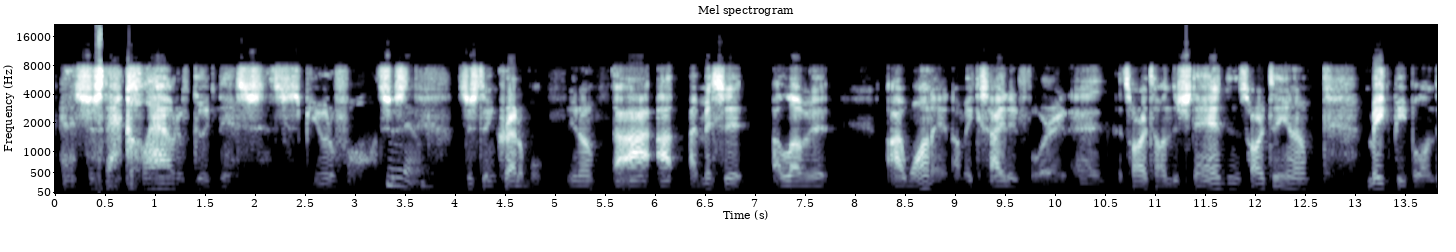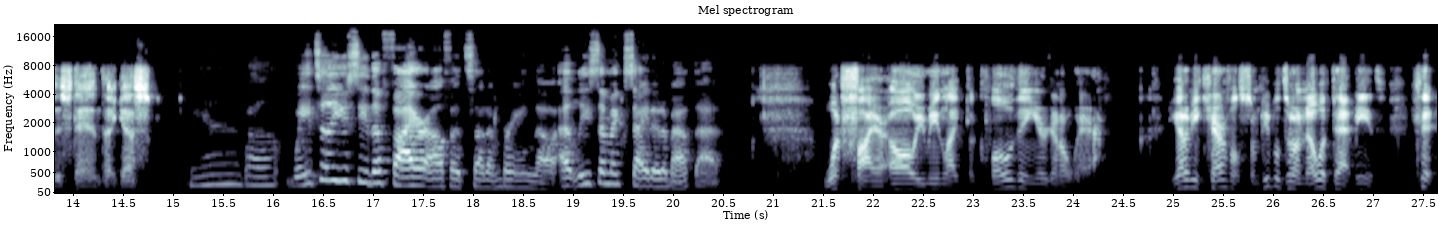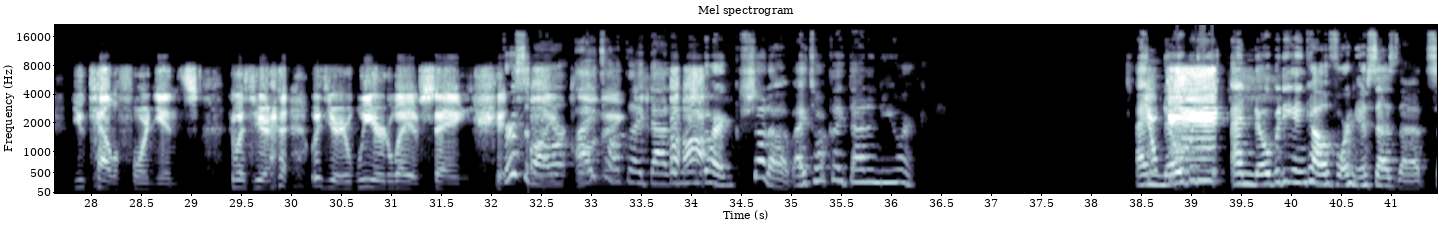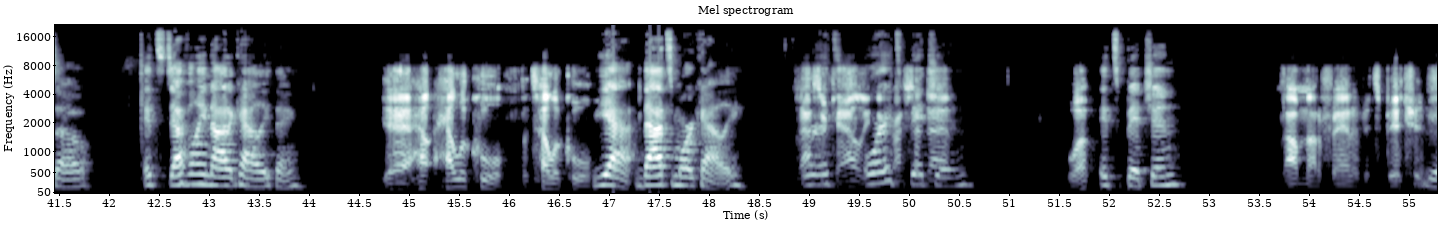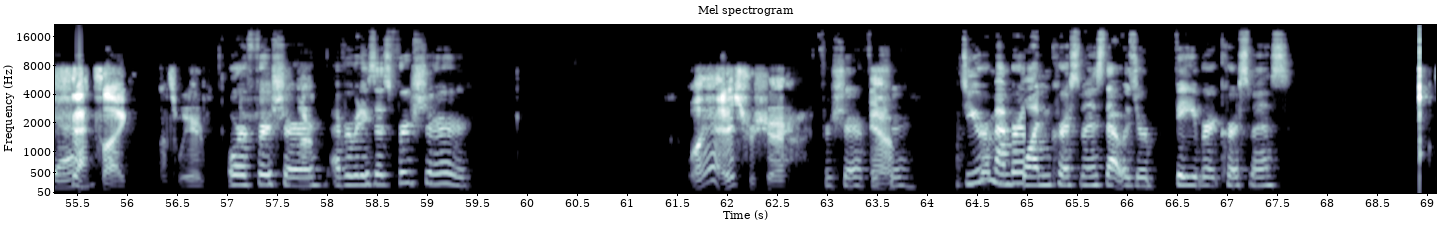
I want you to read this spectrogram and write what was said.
and it's just that cloud of goodness. It's just beautiful. It's just, no. it's just incredible. You know, I, I, I miss it. I love it. I want it. I'm excited for it, and it's hard to understand, and it's hard to, you know, make people understand. I guess. Yeah, well, wait till you see the fire outfits that I'm bringing, though. At least I'm excited about that. What fire? Oh, you mean like the clothing you're gonna wear? You gotta be careful. Some people don't know what that means. you Californians with your with your weird way of saying shit. First of all, fire I talk like that in New York. Shut up. I talk like that in New York. And You nobody bitch. and nobody in California says that, so it's definitely not a Cali thing. Yeah, he- hella cool. That's hella cool. Yeah, that's more Cali. That's or a Cali. Or it's bitchin'. What? It's bitchin'. I'm not a fan of it's bitching. Yeah. that's like that's weird. Or for sure. Everybody says for sure. Well, yeah, it is for sure. For sure, for Yeah. sure. Do you remember one Christmas that was your favorite Christmas?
